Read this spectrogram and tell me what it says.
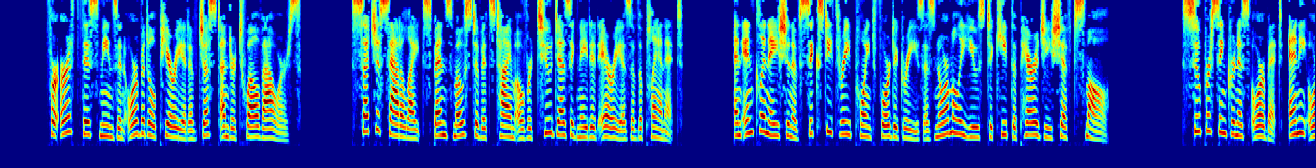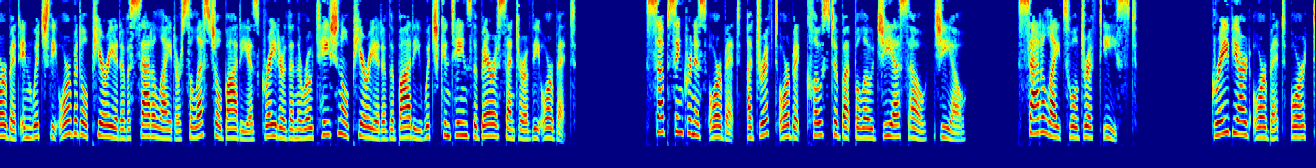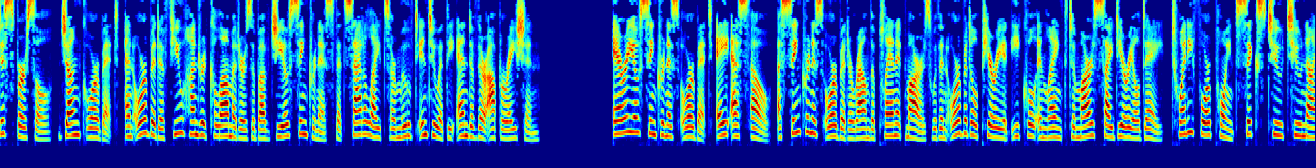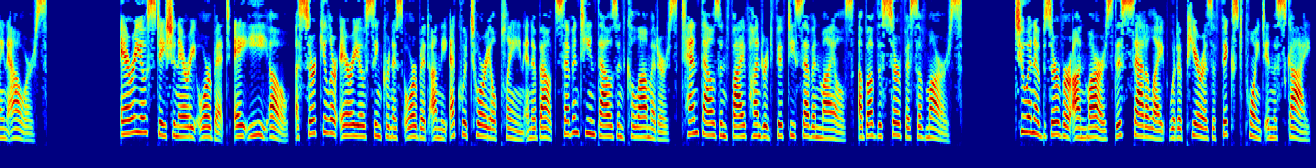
For Earth this means an orbital period of just under 12 hours. Such a satellite spends most of its time over two designated areas of the planet. An inclination of 63.4 degrees is normally used to keep the perigee shift small. Supersynchronous orbit, any orbit in which the orbital period of a satellite or celestial body is greater than the rotational period of the body which contains the barycenter of the orbit. Subsynchronous orbit, a drift orbit close to but below GSO, GEO. Satellites will drift east. Graveyard orbit or dispersal, junk orbit, an orbit a few hundred kilometers above geosynchronous that satellites are moved into at the end of their operation. Areosynchronous orbit ASO, a synchronous orbit around the planet Mars with an orbital period equal in length to Mars' sidereal day, 24.6229 hours. Areostationary orbit AEO, a circular areosynchronous orbit on the equatorial plane and about 17,000 kilometers 10,557 miles above the surface of Mars. To an observer on Mars this satellite would appear as a fixed point in the sky.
